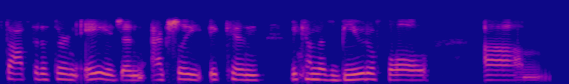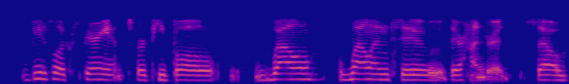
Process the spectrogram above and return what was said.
stops at a certain age, and actually it can become this beautiful, um, beautiful experience for people well well into their hundreds. So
